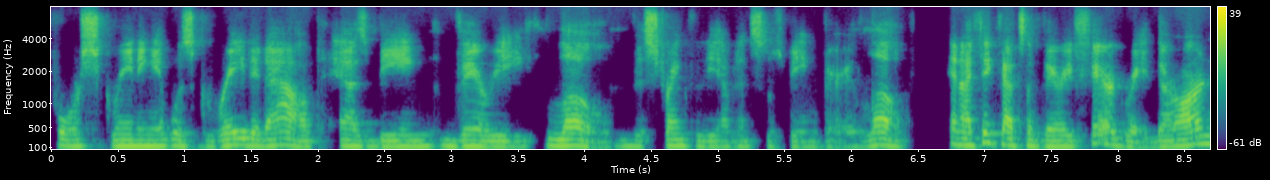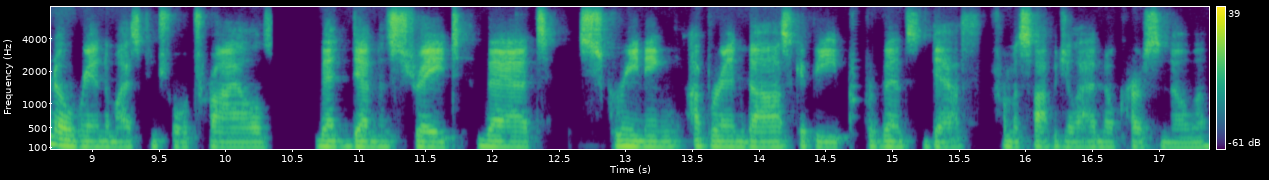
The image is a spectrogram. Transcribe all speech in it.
for screening, it was graded out as being very low. The strength of the evidence was being very low. And I think that's a very fair grade. There are no randomized controlled trials that demonstrate that screening upper endoscopy prevents death from esophageal adenocarcinoma,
